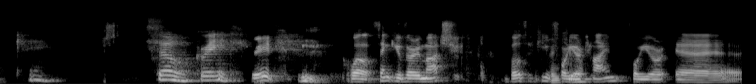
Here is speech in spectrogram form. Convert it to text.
Okay. So great. Great. Well, thank you very much, both of you, thank for you. your time, for your uh,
